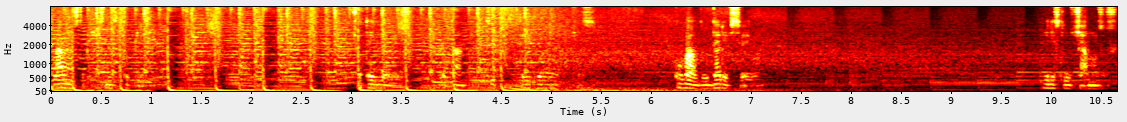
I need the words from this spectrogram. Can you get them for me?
Главное, чтобы не наступить. Что ты делаешь? Братан, ты, ты его сейчас... Кувалду удари все его. Или с луча можешь.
